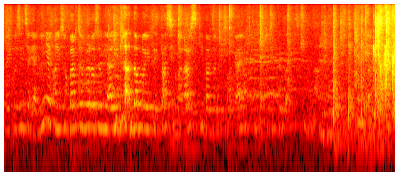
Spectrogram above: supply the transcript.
mojej kuzynce Janinie. Oni są bardzo wyrozumiali dla do mojej tej pasji malarskiej, bardzo mi pomagają w tym. Dziękuję bardzo.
